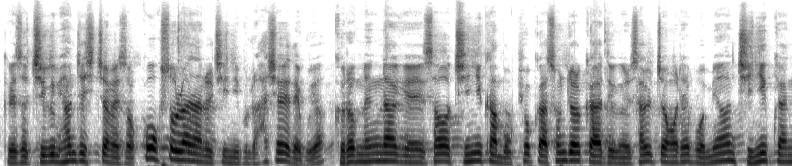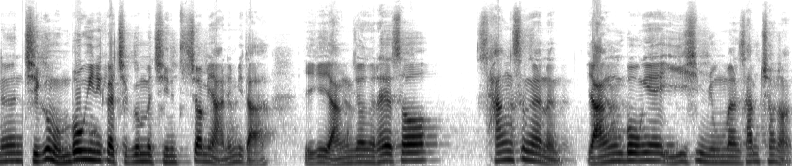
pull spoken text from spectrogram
그래서 지금 현재 시점에서 꼭 솔라나를 진입을 하셔야 되고요. 그런 맥락에서 진입가, 목표가, 손절가 등을 설정을 해보면 진입가는 지금 음봉이니까 지금은 진입점이 아닙니다. 이게 양전을 해서 상승하는 양봉의 26만 3천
